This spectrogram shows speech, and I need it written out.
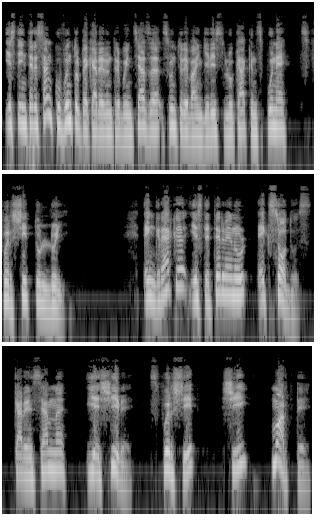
Este interesant cuvântul pe care îl întrebuințează Sfântul Evanghelist Luca când spune sfârșitul lui. În greacă este termenul exodus, care înseamnă ieșire, sfârșit și moarte.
